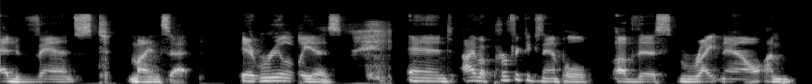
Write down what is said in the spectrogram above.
advanced mindset it really is. And I have a perfect example of this right now. I'm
